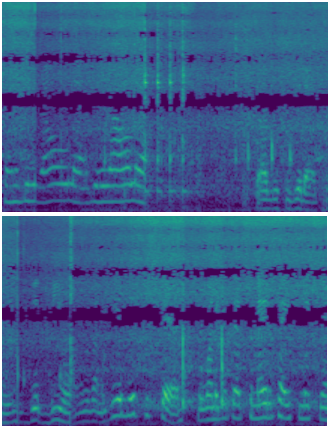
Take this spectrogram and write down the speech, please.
Trying to get it all out, get it all out. Y'all get some good view on we're gonna give this a stir. We want to get that tomato paste mixed in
